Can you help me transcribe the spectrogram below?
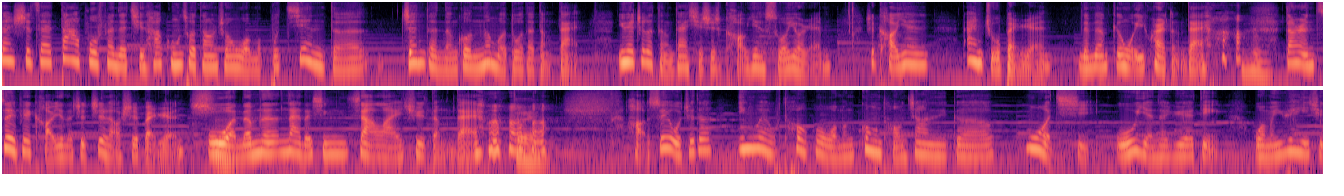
但是在大部分的其他工作当中，我们不见得真的能够那么多的等待，因为这个等待其实是考验所有人，是考验案主本人能不能跟我一块儿等待。嗯、当然，最被考验的是治疗师本人，我能不能耐得心下来去等待。对，好，所以我觉得，因为透过我们共同这样一个默契无言的约定，我们愿意去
